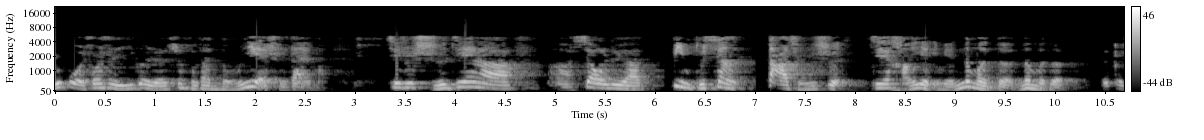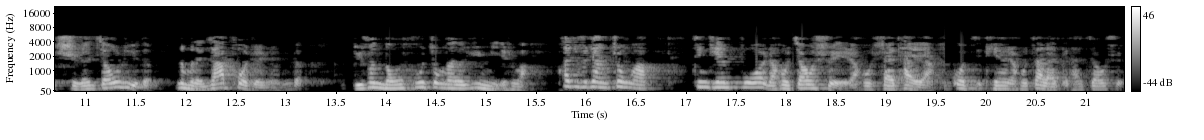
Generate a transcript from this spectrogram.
如果说是一个人生活在农业时代嘛，其实时间啊啊效率啊，并不像大城市这些行业里面那么的那么的使人焦虑的，那么的压迫着人的。比如说农夫种那个玉米是吧？他就是这样种啊，今天播，然后浇水，然后晒太阳，过几天然后再来给他浇水，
